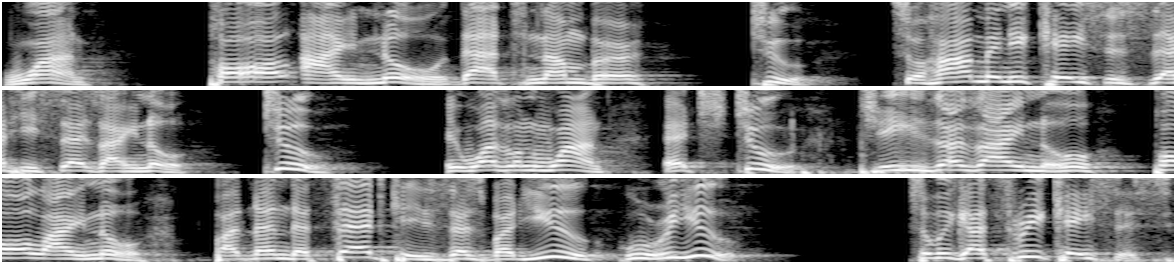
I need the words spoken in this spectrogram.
one. Paul, I know, that's number two. So, how many cases that he says, I know? Two. It wasn't one, it's two. Jesus, I know. Paul, I know. But then the third case says, But you, who are you? So, we got three cases.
